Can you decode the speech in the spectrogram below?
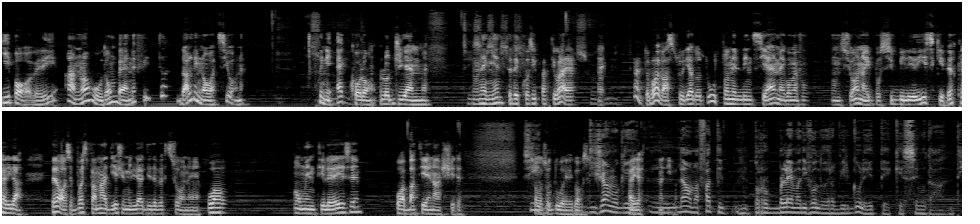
i poveri, hanno avuto un benefit dall'innovazione. Quindi eccolo l'OGM, Sì, non sì, è niente sì, di sì. così particolare. Certo, poi va studiato tutto nell'insieme, come fu- funziona, i possibili rischi, per carità. Però se vuoi sfamare 10 miliardi di persone, o aumenti le rese o abbatti le nascite. Sì, Sono- sono due le cose. Diciamo che alternativa. no, ma infatti il, il problema di fondo, tra virgolette, è che siamo tanti.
